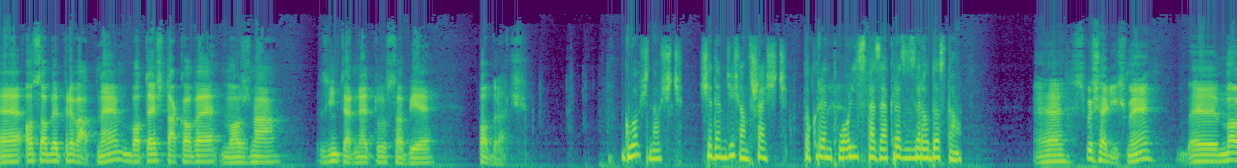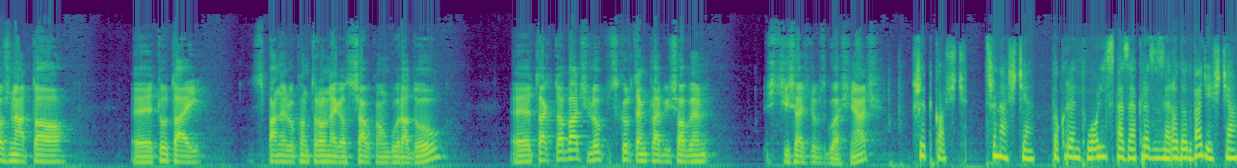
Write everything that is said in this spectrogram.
e, osoby prywatne, bo też takowe można z internetu sobie pobrać. Głośność 76. Pokrętło lista zakres 0 do 100. E, Słyszeliśmy. E, Można to tutaj z panelu kontrolnego strzałką góra-dół traktować lub skrótem klawiszowym ściszać lub zgłaśniać. Szybkość 13. Pokrętło lista zakres 0 do 20.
